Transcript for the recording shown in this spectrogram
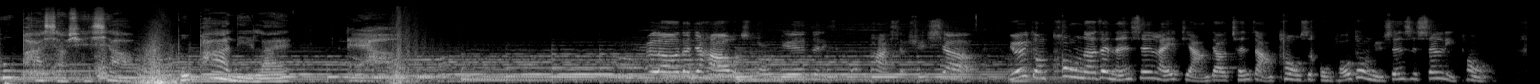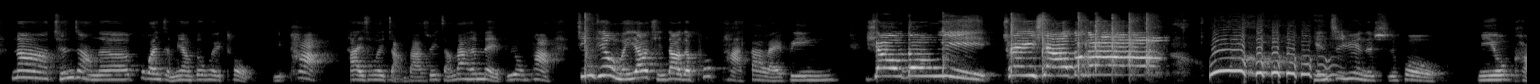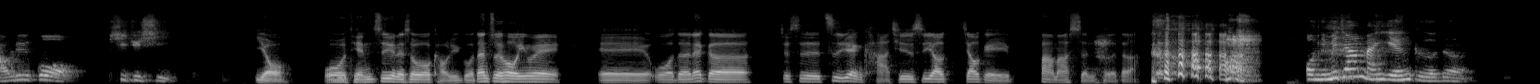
扑爬小学校，不怕你来了。Hello，大家好，我是王娟，这里是不怕小学校。有一种痛呢，在男生来讲叫成长痛，是骨头痛；女生是生理痛。那成长呢，不管怎么样都会痛，你怕它还是会长大，所以长大很美，不用怕。今天我们邀请到的扑爬大来宾，肖东义，吹肖东东。填志愿的时候，你有考虑过戏剧系？有，我填志愿的时候我考虑过，但最后因为，呃，我的那个就是志愿卡其实是要交给爸妈审核的啦。哦，你们家蛮严格的，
